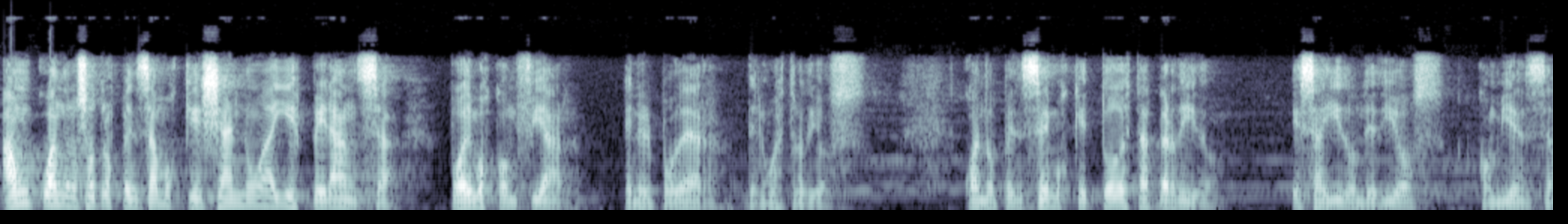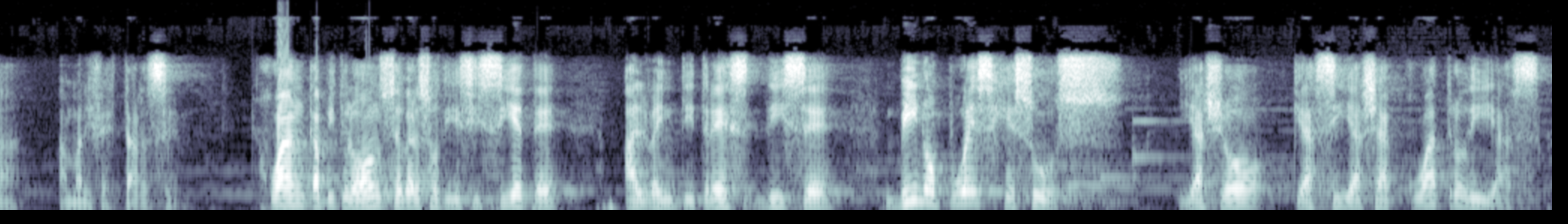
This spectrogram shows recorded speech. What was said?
aun cuando nosotros pensamos que ya no hay esperanza, podemos confiar en el poder de nuestro Dios. Cuando pensemos que todo está perdido, es ahí donde Dios comienza a manifestarse. Juan capítulo 11, versos 17 al 23 dice, Vino pues Jesús y halló que hacía ya cuatro días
